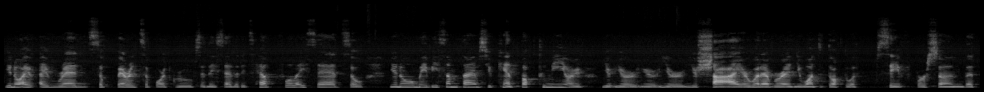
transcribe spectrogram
you know, I, I read some parent support groups and they said that it's helpful. I said, so, you know, maybe sometimes you can't talk to me or you're, you're, you're, you're, you're shy or whatever and you want to talk to a safe person that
